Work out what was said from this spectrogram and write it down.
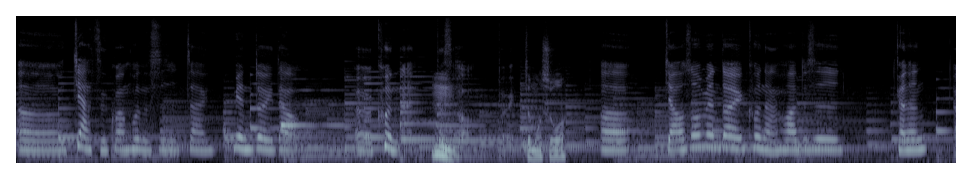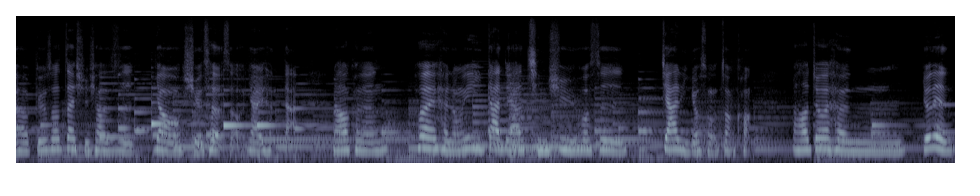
呃价值观或者是在面对到呃困难的时候，对，怎么说？呃，假如说面对困难的话，就是可能呃，比如说在学校就是要学测的时候压力很大，然后可能会很容易大家情绪或是家里有什么状况，然后就会很有点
